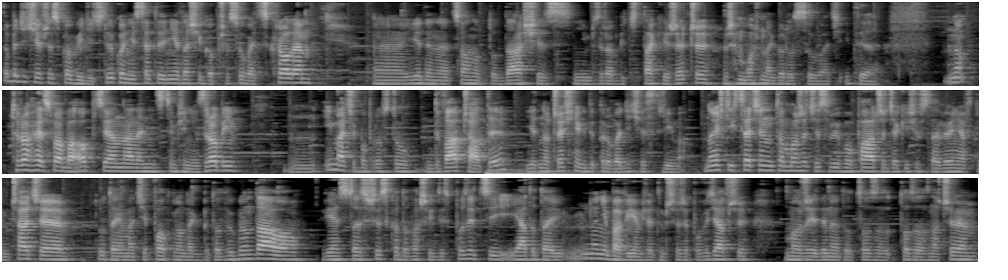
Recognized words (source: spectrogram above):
to będziecie wszystko widzieć. Tylko niestety nie da się go przesuwać scrollem. E, Jedyne co, no to da się z nim zrobić takie rzeczy, że można go rozsuwać i tyle. No, trochę słaba opcja, no ale nic z tym się nie zrobi. Mm, I macie po prostu dwa czaty jednocześnie, gdy prowadzicie streama. No jeśli chcecie, no to możecie sobie popatrzeć jakieś ustawienia w tym czacie. Tutaj macie podgląd, jakby to wyglądało, więc to jest wszystko do waszej dyspozycji. Ja tutaj, no nie bawiłem się tym szczerze powiedziawszy. Może jedyne to, co to zaznaczyłem.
